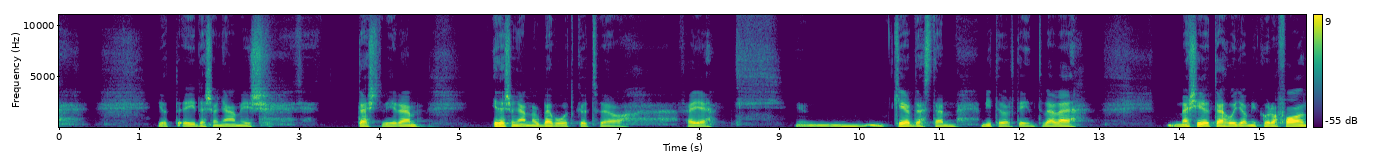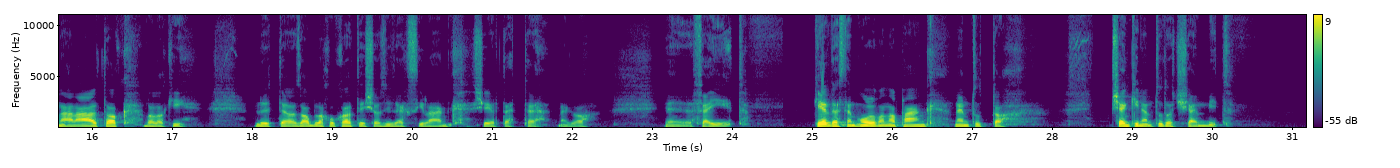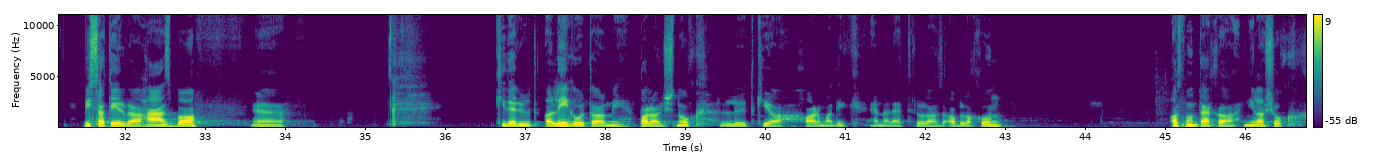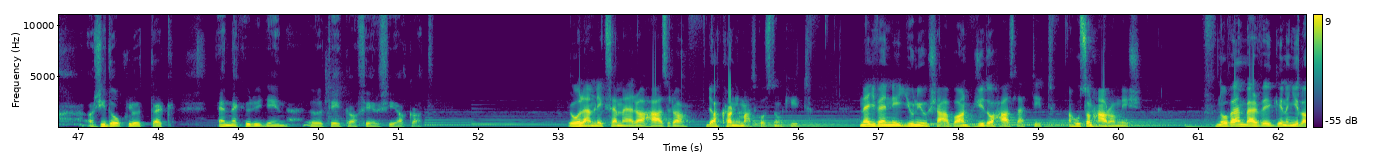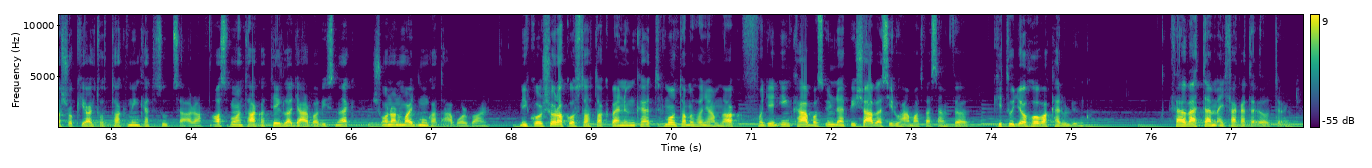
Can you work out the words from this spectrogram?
jött édesanyám és testvérem. Édesanyámnak be volt kötve a feje. Kérdeztem, mi történt vele. Mesélte, hogy amikor a falnál álltak, valaki lőtte az ablakokat, és az üvegszilánk sértette meg a e, fejét. Kérdeztem, hol van apánk, nem tudta. Senki nem tudott semmit. Visszatérve a házba, e, kiderült, a légoltalmi parancsnok lőtt ki a harmadik emeletről az ablakon. Azt mondták a nyilasok, a zsidók lőttek, ennek ürügyén ölték a férfiakat. Jól emlékszem erre a házra, gyakran imádkoztunk itt. 44 júniusában zsidóház lett itt, a 23 is. November végén a nyilasok kiajtottak minket az utcára. Azt mondták, a téglagyárba visznek, és onnan majd munkatáborban. Mikor sorakoztattak bennünket, mondtam az anyámnak, hogy én inkább az ünnepi sábeszi ruhámat veszem föl. Ki tudja, hova kerülünk. Felvettem egy fekete öltönyt.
